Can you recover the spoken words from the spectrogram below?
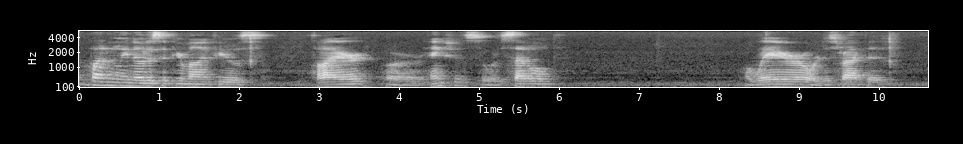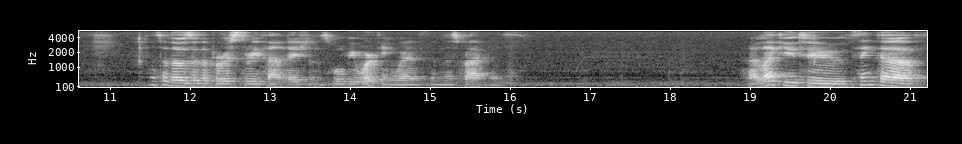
And finally, notice if your mind feels tired or anxious or settled aware or distracted. And so those are the first three foundations we'll be working with in this practice. I'd like you to think of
